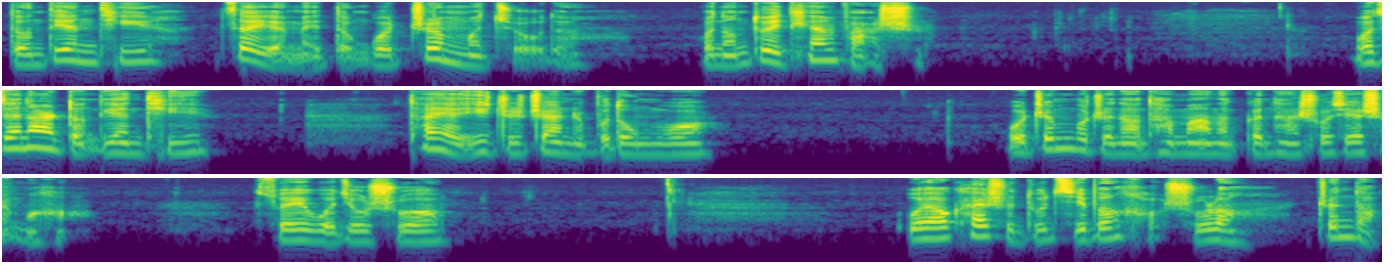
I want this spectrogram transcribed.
等电梯，再也没等过这么久的。我能对天发誓。我在那儿等电梯，他也一直站着不动窝。我真不知道他妈的跟他说些什么好，所以我就说：“我要开始读几本好书了，真的。”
